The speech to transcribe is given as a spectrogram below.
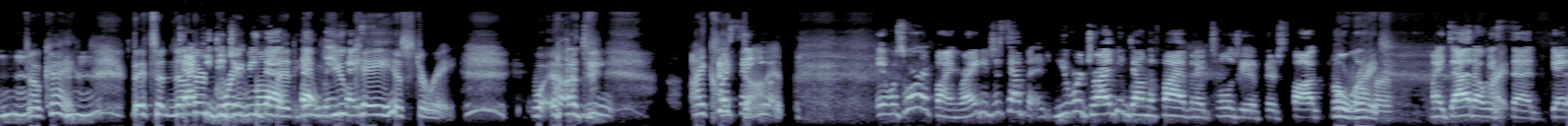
Mhm, Okay, mhm. it's another Jackie, great read that- moment that in link I UK history. Uh, you? I clicked sent on you- it. It was horrifying, right? It just happened. You were driving down the five, and I told you if there's fog, Oh, right. over. My dad always Right. said, "Get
